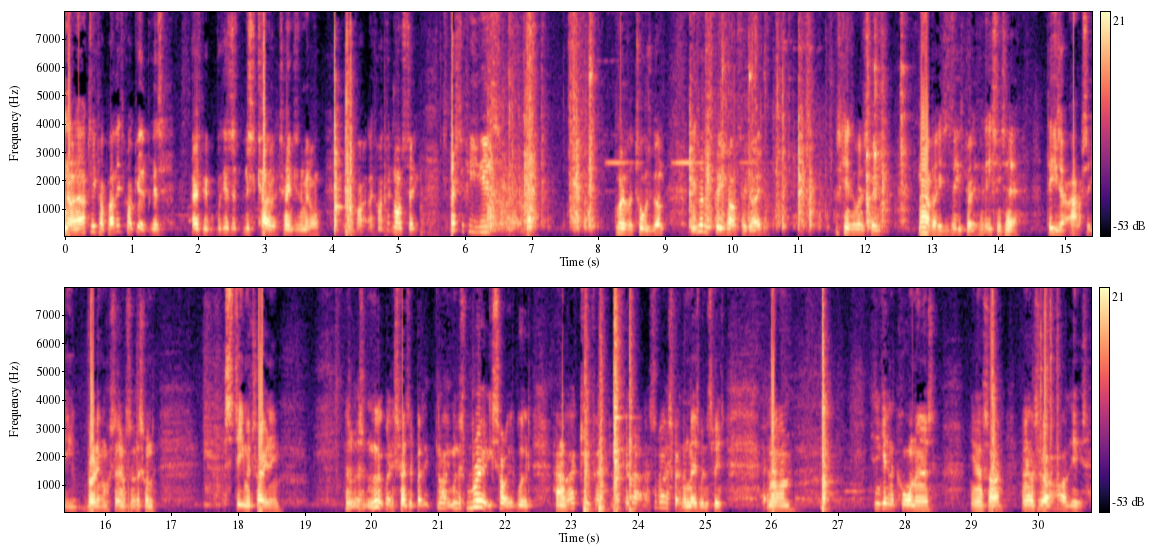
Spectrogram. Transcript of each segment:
No, no, too far apart. It's quite good because most people because this colour changes in the middle. They're quite, quite good non-stick, especially if you use wherever the tools are gone. These wooden spoons aren't so great. Let's get into wooden spoons. Nowadays, it's these great these things here. These are absolutely brilliant. What's this one? This one? Steamer training. It's a little bit expensive, but it, like when it's really solid wood, and I keep a look at that. That's much better than those wooden spoons. And um, you can get in the corners, the other side, and also got oh these.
